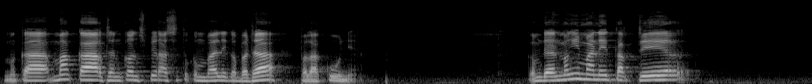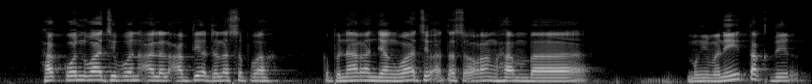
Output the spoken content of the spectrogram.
Maka makar dan konspirasi itu kembali kepada pelakunya. Kemudian mengimani takdir hakun wajibun alal abdi adalah sebuah kebenaran yang wajib atas seorang hamba mengimani takdir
